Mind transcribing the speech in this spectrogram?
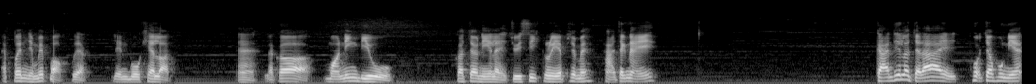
แอปเปิลยังไม่ปอกเปลือกเรนโบว์แครอทอ่าแล้วก็มอร์นิ่งดิวก็เจ้านี้อะไรจุยซี่เกรฟใช่ไหมหาจากไหน การที่เราจะได้พวกเจ้าพวกเนี้ย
